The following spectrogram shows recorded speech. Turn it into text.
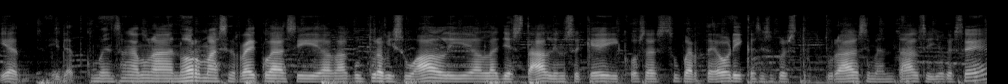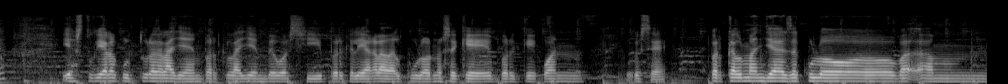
i et, i et comencen a donar normes i regles i a la cultura visual i a la gestal i no sé què i coses super teòriques i super estructurals i mentals i jo què sé i estudiar la cultura de la gent perquè la gent veu així, perquè li agrada el color no sé què, perquè quan jo què sé, perquè el menjar és de color um,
